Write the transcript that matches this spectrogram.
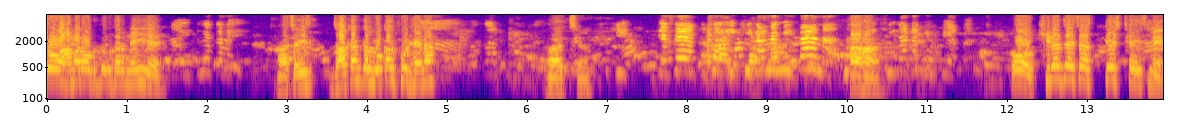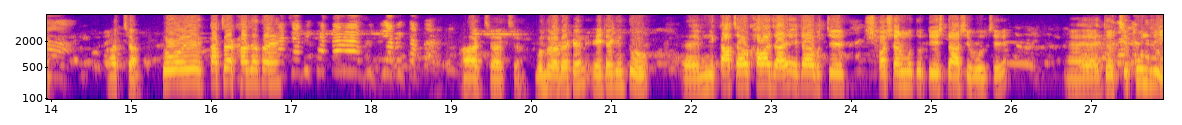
तो हमारा उध- उधर नहीं है इतने का है अच्छा इस झारखंड का लोकल फूड है ना अच्छा कि- जैसे खो- खीरा में मिलता है ना हाँ हाँ खीरा का गिनती आता है ओ खीरा जैसा टेस्ट है इसमें अच्छा तो ये কাঁচা खा जाता है कच्चा भी खाता है भुजिया भी खाता है আচ্ছা আচ্ছা বন্ধুরা দেখেন এটা কিন্তু আহ, এমনি কাঁচাও খাওয়া যায়। এটা হচ্ছে শশার মতো টেস্ট আসে বলছে। এটা হচ্ছে কুন্দ্রি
